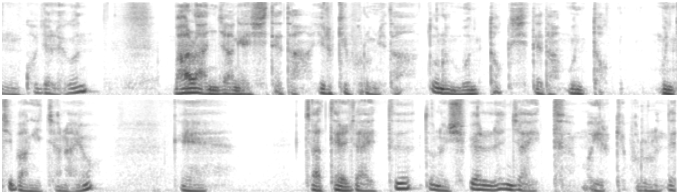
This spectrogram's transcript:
음, 코젤렉은 말 안장의 시대다 이렇게 부릅니다. 또는 문턱 시대다. 문턱 문지방 있잖아요. 예, 자텔자이트 또는 슈벨렌자이트 뭐 이렇게 부르는데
